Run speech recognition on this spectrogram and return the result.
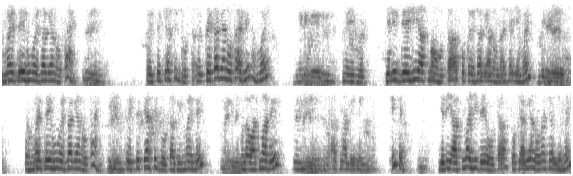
मैं दे हूँ ऐसा ज्ञान होता है? तो इससे क्या सिद्ध होता है? कैसा ज्ञान होता है फिर? मैं नहीं एक मिनट। यदि दे ही आत्मा होता तो कैसा ज्ञान होना चाहिए? मैं दे देव और मैं दे हूँ ऐसा ज्ञान होता है? तो इससे क्या सिद्ध होता कि मैं दे? मतलब आत्मा दे? नहीं। आत्मा दे नहीं। है ठीक है? यदि आत्मा ही देह होता तो क्या ज्ञान होना चाहिए? मैं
